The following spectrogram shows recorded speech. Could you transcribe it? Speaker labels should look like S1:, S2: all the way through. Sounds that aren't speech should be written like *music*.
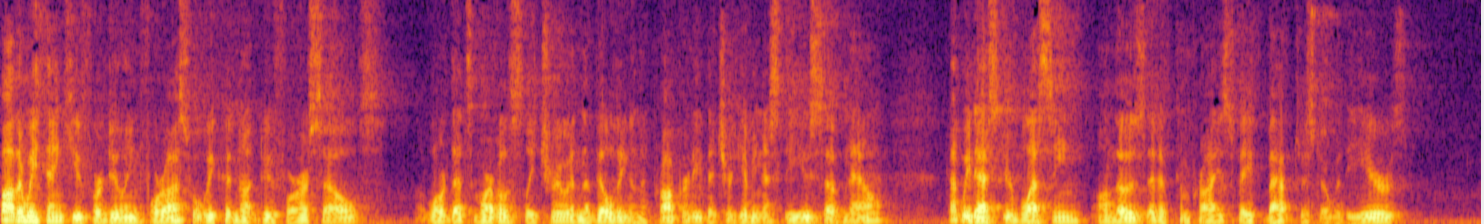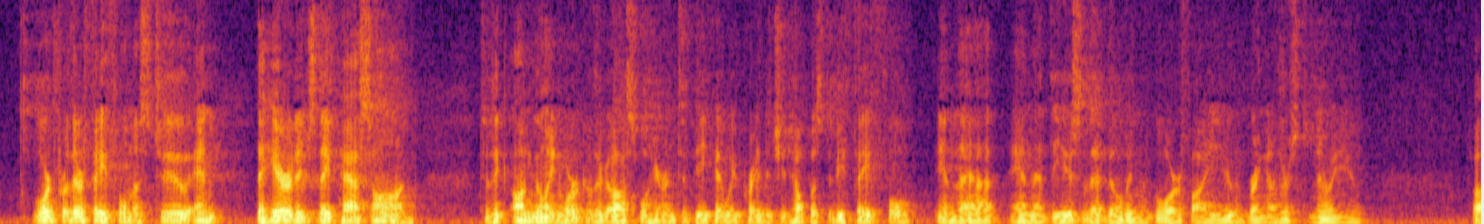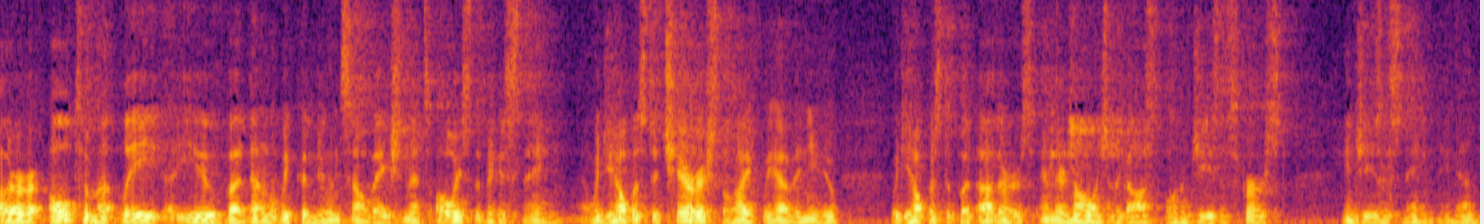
S1: Father, we thank you for doing for us what we could not do for ourselves. Lord, that's marvelously true in the building and the property that you're giving us the use of now. God, we'd ask your blessing on those that have comprised Faith Baptist over the years. Lord, for their faithfulness too, and the heritage they pass on to the ongoing work of the gospel here in Topeka. We pray that you'd help us to be faithful in that and that the use of that building would glorify you and bring others to know you. Father, ultimately, you've uh, done what we couldn't do in salvation. That's always the biggest thing. would you help us to cherish the life we have in you? Would you help us to put others and their knowledge of the gospel and of Jesus first? In Jesus' name, amen.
